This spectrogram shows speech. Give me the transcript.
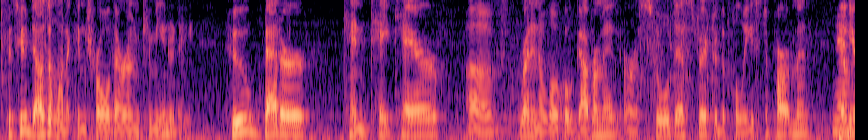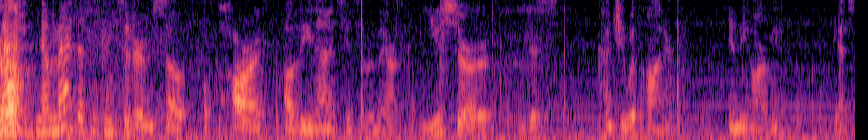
Because who doesn't want to control their own community? Who better can take care of running a local government or a school district or the police department than your Matt, own? Now, Matt doesn't consider himself a part of the United States of America. You served this country with honor in the Army, yes?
